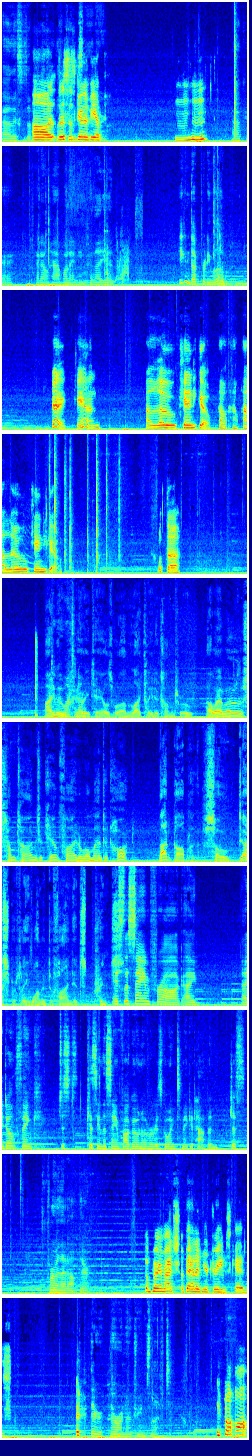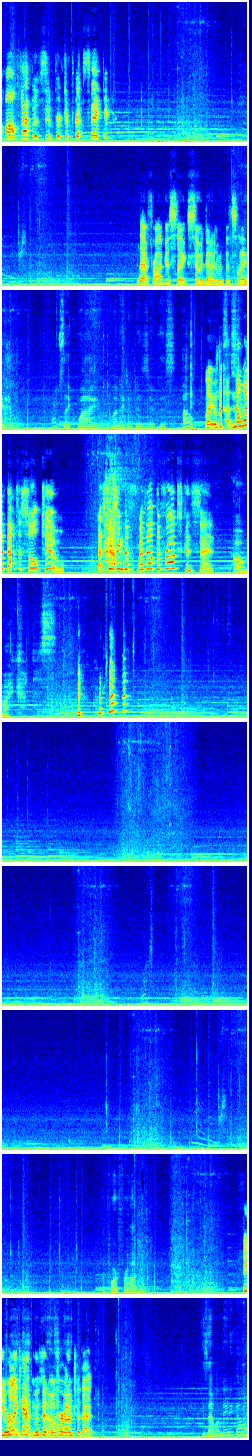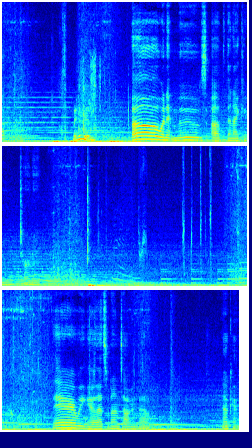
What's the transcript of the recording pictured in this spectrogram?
Oh, this is a. Oh, little this is gonna be a- Mm-hmm. Okay. I don't have what I need for that yet. You can duck pretty low. Yeah, I can. How low can you go? How, how, how low can you go? What the? I Do we knew want to know? fairy tales were unlikely to come true. However, sometimes you can't find a romantic heart. That goblin so desperately wanted to find its prince. It's the same frog. I I don't think just kissing the same frog over and over is going to make it happen. Just throwing that out there. So pretty much abandon your dreams, kids. There there are no dreams left. Oh, that was super depressing. that frog is like so done with its life. It's like why what I do to deserve this? Oh, Like, that, know what? That's assault too. That's kissing the without the frog's consent. oh my goodness. Poor frog. So you really Oh, can't that- move it oh, over made- onto that. Is that what made it go up? Maybe. Oh, when it moves up, then I can turn it. There we go. That's what I'm talking about. Okay. Okay.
